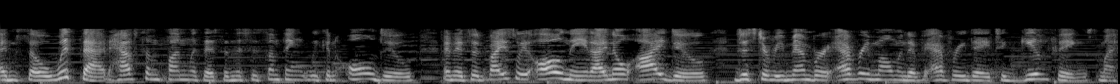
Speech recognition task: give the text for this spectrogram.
And so with that, have some fun with this. And this is something we can all do. And it's advice we all need. I know I do just to remember every moment of every day to give things my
